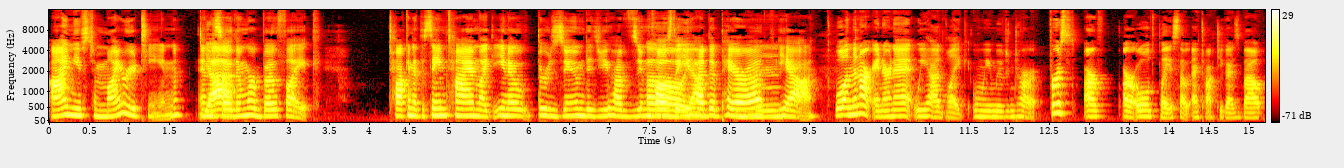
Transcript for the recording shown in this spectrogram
i'm used to my routine and Yeah. so then we're both like talking at the same time like you know through zoom did you have zoom calls Oh, that you had to pair Mhm. up yeah Well, and then our internet, we had like when we moved into our first our our old place that I talked to you guys about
